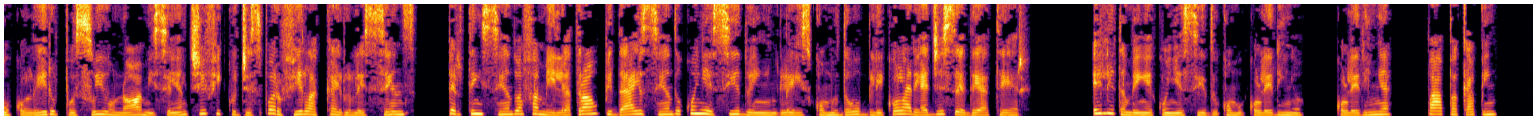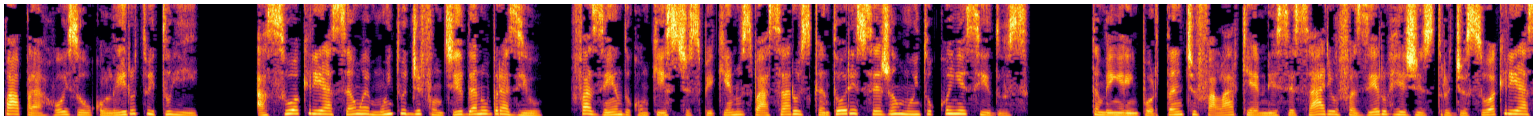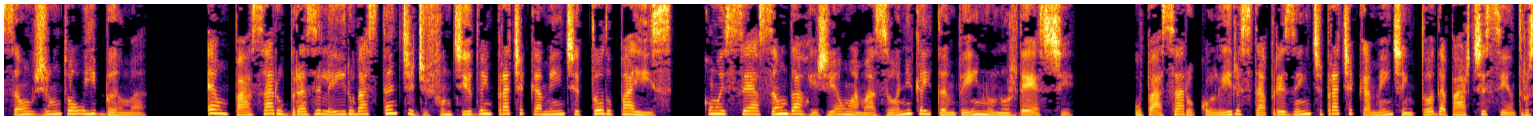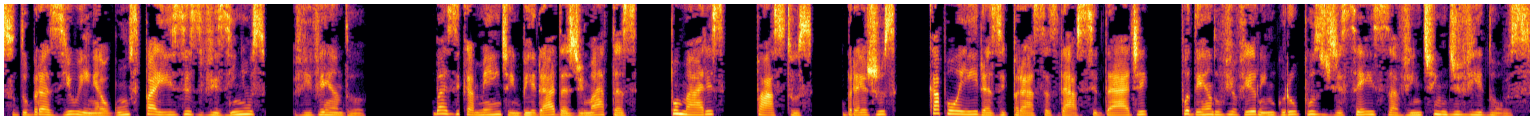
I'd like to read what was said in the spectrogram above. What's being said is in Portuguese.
O coleiro possui o nome científico de Sporophylla caerulescens, pertencendo à família Traupidae sendo conhecido em inglês como Double Colared sedeater. Ele também é conhecido como coleirinho, coleirinha, papa capim, papa arroz ou coleiro tuituí. A sua criação é muito difundida no Brasil, fazendo com que estes pequenos pássaros cantores sejam muito conhecidos. Também é importante falar que é necessário fazer o registro de sua criação junto ao IBAMA. É um pássaro brasileiro bastante difundido em praticamente todo o país, com exceção da região amazônica e também no Nordeste. O pássaro coleiro está presente praticamente em toda a parte centro-sul do Brasil e em alguns países vizinhos, vivendo basicamente em beiradas de matas, pomares, pastos, brejos, capoeiras e praças da cidade, podendo viver em grupos de 6 a 20 indivíduos.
